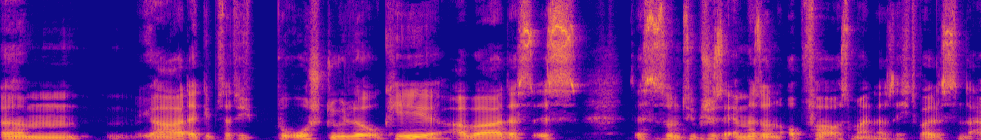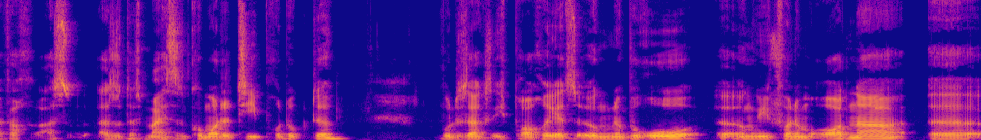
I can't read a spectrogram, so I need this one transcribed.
ähm, ja, da gibt es natürlich Bürostühle, okay, aber das ist, das ist so ein typisches Amazon-Opfer aus meiner Sicht, weil das sind einfach, also das meiste sind Commodity-Produkte, wo du sagst, ich brauche jetzt irgendein Büro äh, irgendwie von einem Ordner, äh, äh,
